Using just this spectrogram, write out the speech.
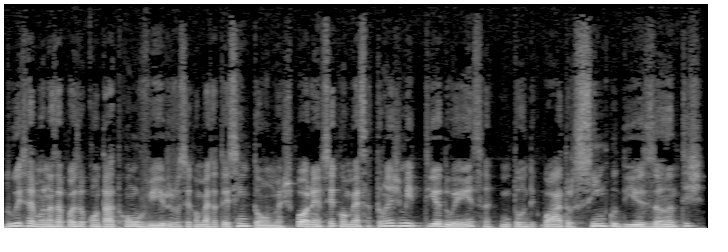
duas semanas após o contato com o vírus, você começa a ter sintomas. Porém, você começa a transmitir a doença em torno de quatro, cinco dias antes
